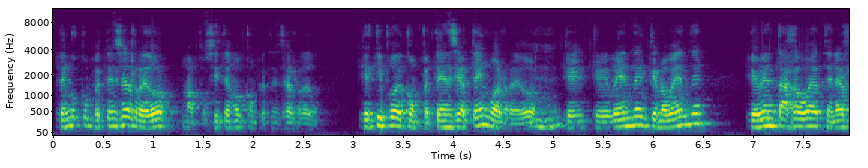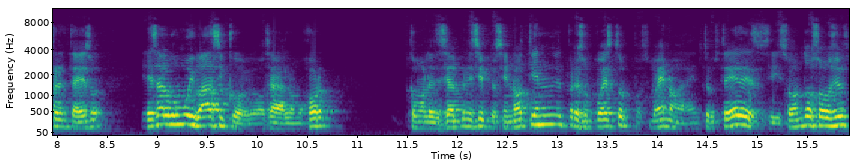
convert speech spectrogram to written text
¿Tengo competencia alrededor? No, pues sí tengo competencia alrededor. ¿Qué tipo de competencia tengo alrededor? ¿Qué, qué venden, qué no venden? ¿Qué ventaja voy a tener frente a eso? Es algo muy básico, o sea, a lo mejor, como les decía al principio, si no tienen el presupuesto, pues bueno, entre ustedes, si son dos socios,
